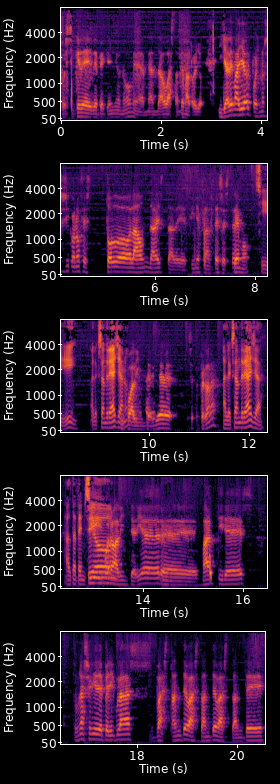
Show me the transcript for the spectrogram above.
pues sí que de, pequeño, ¿no? Me, me, han dado bastante mal rollo. Y ya de mayor, pues no sé si conoces toda la onda esta de cine francés extremo. Sí, Alexandre Aya, ¿no? Al interior, ¿Perdona? Alexandre Aya, Alta Tensión. Sí, bueno, Al Interior, eh, Mártires, una serie de películas bastante, bastante, bastante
